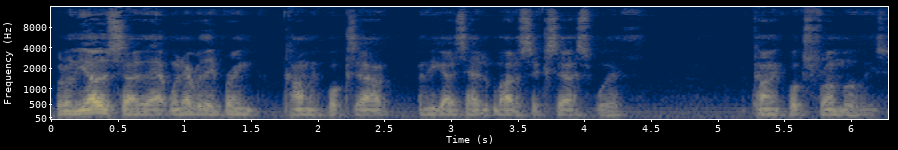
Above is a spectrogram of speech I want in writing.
But on the other side of that, whenever they bring comic books out, have you guys had a lot of success with comic books from movies?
